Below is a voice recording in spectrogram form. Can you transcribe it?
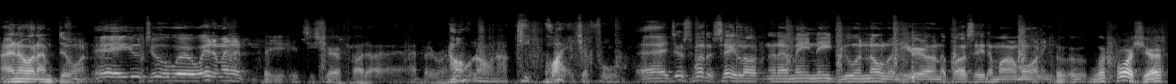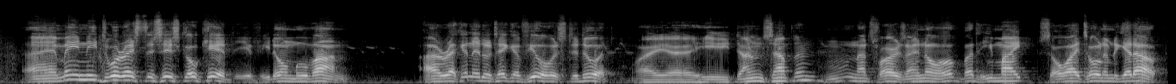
I know what I'm doing. Hey, you two, uh, wait a minute. Hey, It's the sheriff, Hod. I, I better run. No, no, no. Keep quiet, you fool. I just want to say, Lawton, that I may need you and Nolan here on the posse tomorrow morning. Uh, uh, what for, Sheriff? I may need to arrest the Cisco Kid if he don't move on. I reckon it'll take a few of us to do it. Why, uh, he done something? not as far as I know of, but he might, so I told him to get out.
